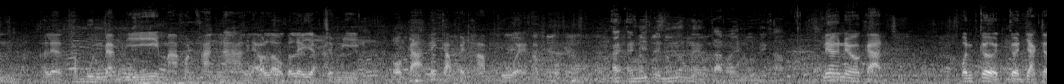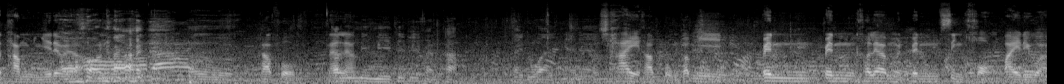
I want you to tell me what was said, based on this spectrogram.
ำเขาเรียกทำบุญแบบนี้มาค่อนข้างนานแล้วเราก็เลยอยากจะมีโอกาสได้กลับไปทำด้วยครับผมอันอันนี้เป็นเรื่องในโอกาสอะไรมีไหมครับเนื่องในโอกาสวันเกิดเกิดอยากจะทำอย่างนี้ได้ไหมครับอ๋อได้เออครับผมนั่นแหละ มีมีพี่พี่ๆแฟนคลับไปด้วยใช่ไหม ใช่ครับผมก็มีเป็นเป็นเขาเรียกว่าเหมือนเป็นสิ่งของไปดีกว่า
